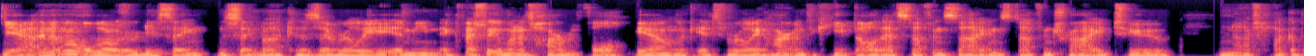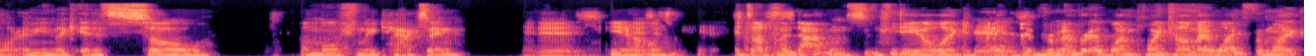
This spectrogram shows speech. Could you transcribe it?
Yeah, and I'm all about reducing the stigma because it really, I mean, especially when it's harmful, you know, like it's really hard to keep all that stuff inside and stuff and try to not talk about it. I mean, like it is so emotionally taxing it is. You know, it is. It's, it's ups and downs. You know, like I, I, remember at one point telling my wife, I'm like,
